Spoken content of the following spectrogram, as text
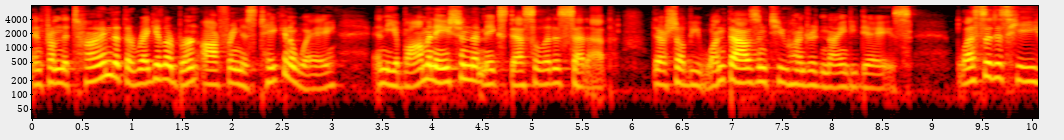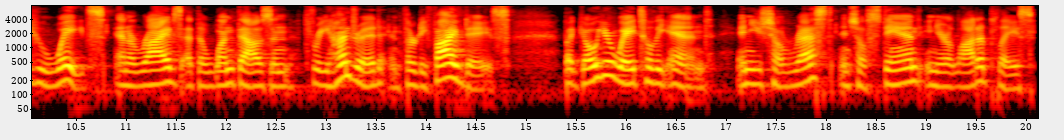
And from the time that the regular burnt offering is taken away, and the abomination that makes desolate is set up, there shall be 1,290 days. Blessed is he who waits and arrives at the 1,335 days. But go your way till the end, and you shall rest and shall stand in your allotted place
